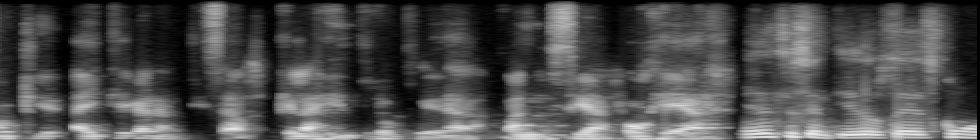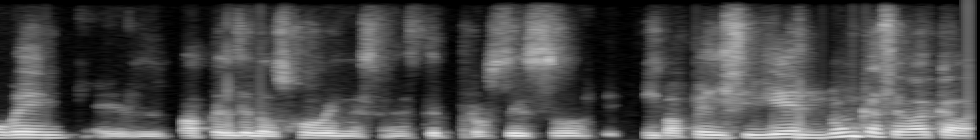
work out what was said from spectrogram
porque hay que garantizar que la gente lo pueda manosear, ojear. En este sentido, ¿ustedes cómo ven el papel de los jóvenes en este proceso? El papel, si bien nunca se va a acabar,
